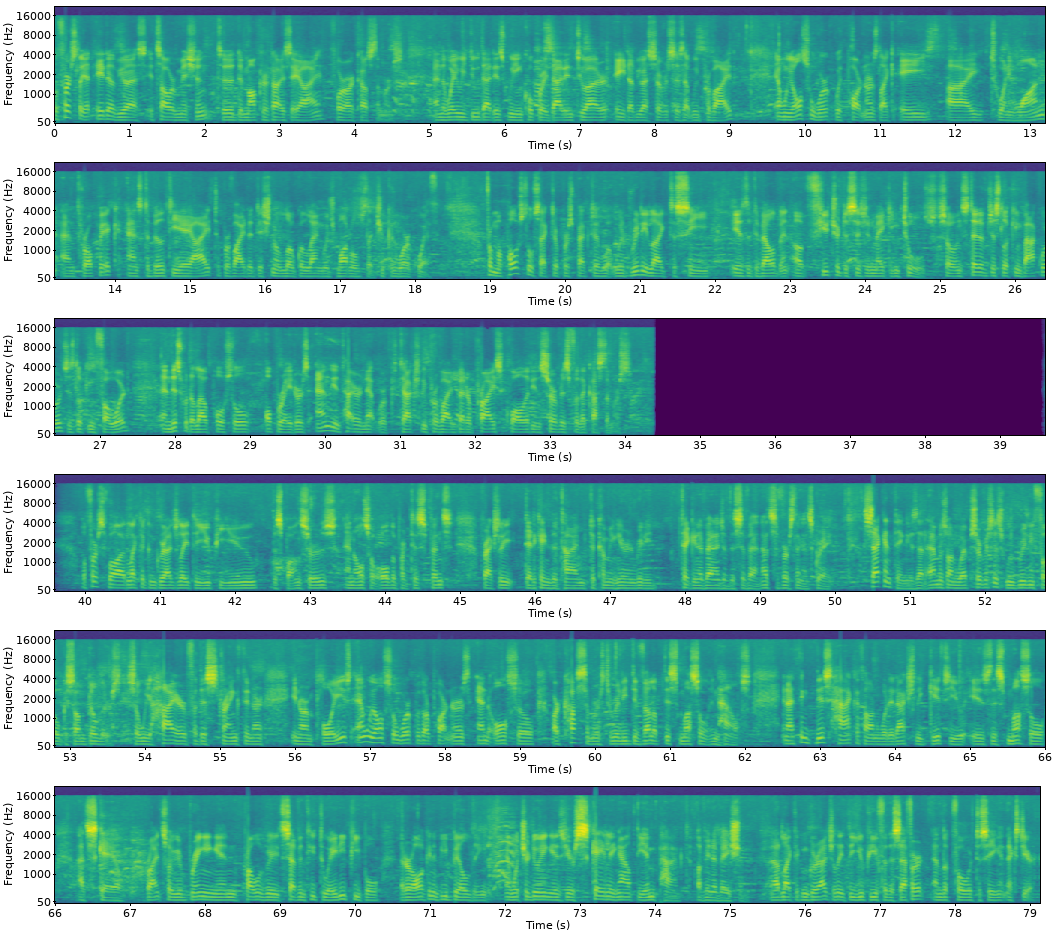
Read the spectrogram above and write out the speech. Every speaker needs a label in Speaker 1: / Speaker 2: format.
Speaker 1: Well, firstly, at AWS, it's our mission to democratize AI for our customers. And the way we do that is we incorporate that into our AWS services that we provide. And we also work with partners like AI21, Anthropic, and Stability AI to provide additional local language models that you can work with. From a postal sector perspective, what we'd really like to see is the development of future decision-making tools. So instead of just looking backwards, it's looking forward, and this would allow postal operators and the entire network to actually provide better price, quality, and service for the customers. Well, first of all, I'd like to congratulate the UPU, the sponsors, and also all the participants for actually dedicating the time to coming here and really taking advantage of this event. That's the first thing that's great. Second thing is that Amazon Web Services, we really focus on builders. So we hire for this strength in our, in our employees, and we also work with our partners and also our customers to really develop this muscle in-house. And I think this hackathon, what it actually gives you is this muscle at scale, right? So you're bringing in probably 70 to 80 people that are all going to be building, and what you're doing is you're scaling out the impact of innovation. And I'd like to congratulate the UPU for this effort and look forward to seeing it next year.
